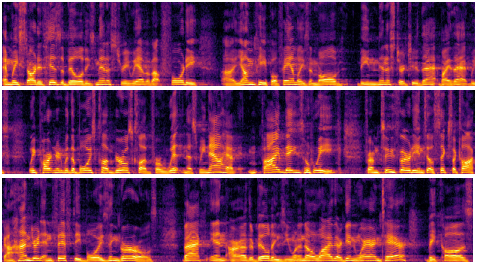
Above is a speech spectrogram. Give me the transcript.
And we started His Abilities Ministry. We have about 40 uh, young people, families involved being ministered to that by that. We, we partnered with the Boys Club, Girls Club for Witness. We now have five days a week from 2.30 until 6 o'clock, 150 boys and girls back in our other buildings. You want to know why they're getting wear and tear? Because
